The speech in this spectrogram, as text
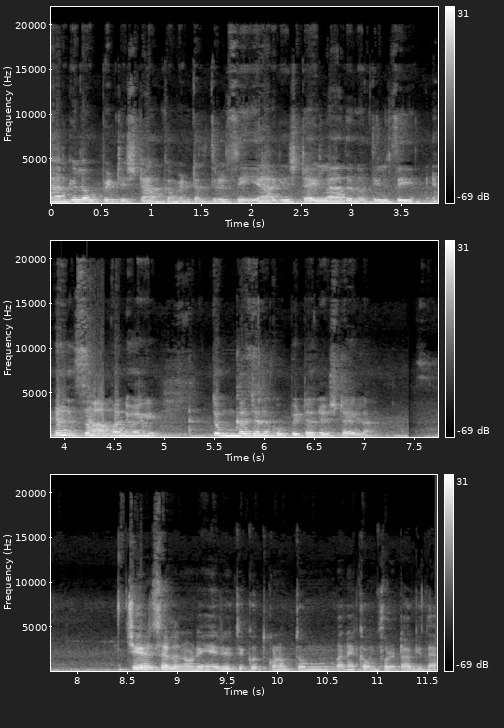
ಯಾರಿಗೆಲ್ಲ ಉಪ್ಪಿಟ್ಟು ಇಷ್ಟ, ಕಮೆಂಟಲ್ಲಿ ತಿಳಿಸಿ. ಯಾರಿಗೆ ಇಷ್ಟ ಇಲ್ಲ ಅದನ್ನು ತಿಳಿಸಿ. ಸಾಮಾನ್ಯವಾಗಿ ತುಂಬ ಜನಕ್ಕೆ ಉಪ್ಪಿಟ್ಟು ಅಂದರೆ ಇಷ್ಟ ಇಲ್ಲ. ಚೇರ್ಸ್ ಎಲ್ಲ ನೋಡಿ ಈ ರೀತಿ ಕುತ್ಕೊಳಕ್ಕೆ ತುಂಬಾ ಕಂಫರ್ಟ್ ಆಗಿದೆ.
